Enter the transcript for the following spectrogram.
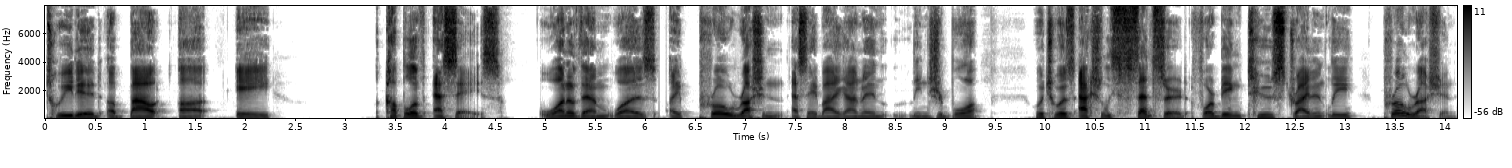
tweeted about uh, a, a couple of essays one of them was a pro Russian essay by a guy named Lin Zhibo, which was actually censored for being too stridently pro Russian.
